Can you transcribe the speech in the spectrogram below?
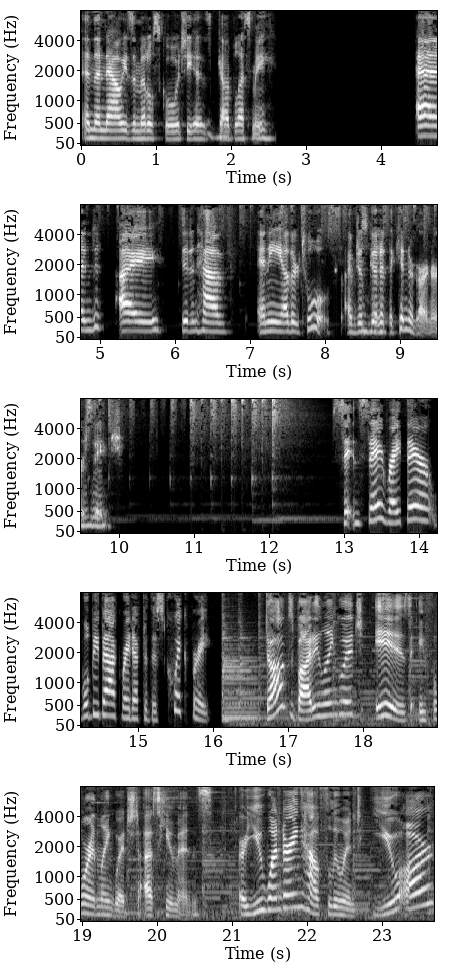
And then now he's in middle school, which he is. Mm-hmm. God bless me. And I didn't have any other tools. I'm just mm-hmm. good at the kindergartner mm-hmm. stage. Sit and stay right there. We'll be back right after this quick break. Dog's body language is a foreign language to us humans. Are you wondering how fluent you are?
